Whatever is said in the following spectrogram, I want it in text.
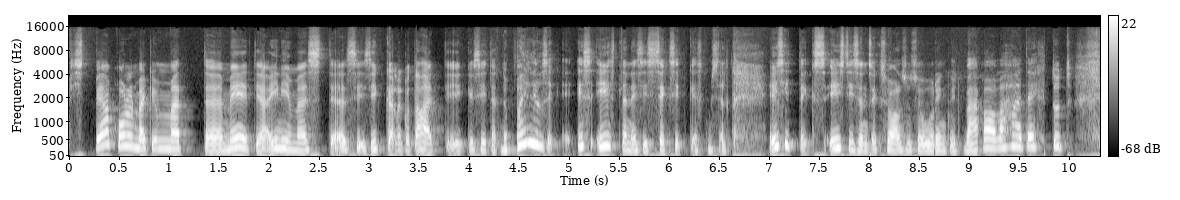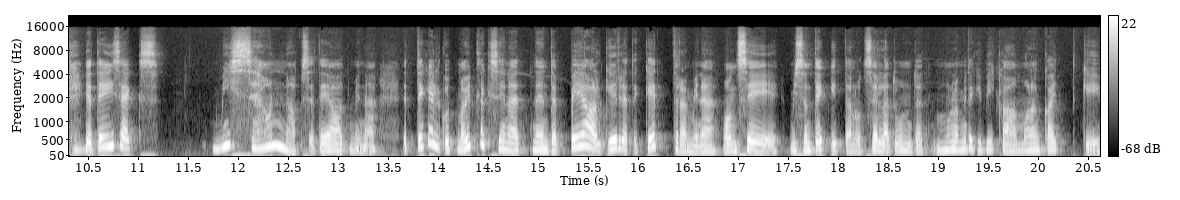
vist pea kolmekümmet äh, meediainimest ja siis ikka nagu taheti küsida, et no palju see eestlane siis seksib keskmiselt. esiteks, Eestis on seksuaalsuse uuringuid väga vähe tehtud ja teiseks mis see annab, see teadmine, et tegelikult ma ütleksin, et nende pealkirjade ketramine on see, mis on tekitanud selle tunde, et mul on midagi viga, ma olen katki,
